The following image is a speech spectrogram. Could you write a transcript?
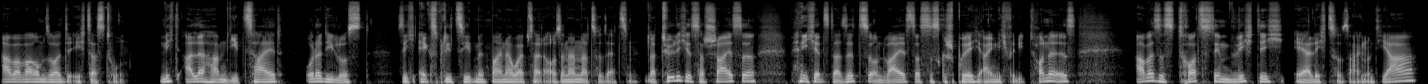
aber warum sollte ich das tun? Nicht alle haben die Zeit oder die Lust, sich explizit mit meiner Website auseinanderzusetzen. Natürlich ist das scheiße, wenn ich jetzt da sitze und weiß, dass das Gespräch eigentlich für die Tonne ist, aber es ist trotzdem wichtig, ehrlich zu sein. Und ja,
